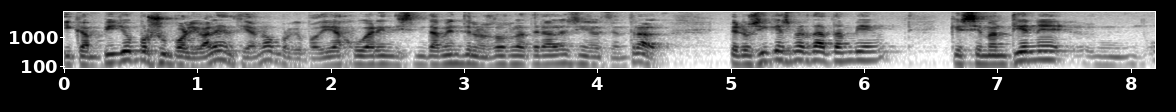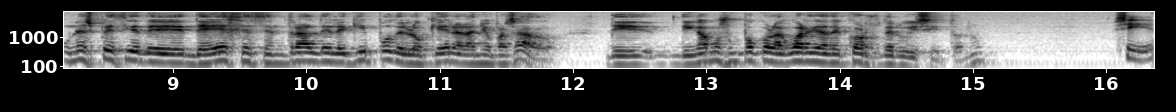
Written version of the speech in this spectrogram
y Campillo por su polivalencia, ¿no? porque podía jugar indistintamente en los dos laterales y en el central. Pero sí que es verdad también que se mantiene una especie de, eje central del equipo de lo que era el año pasado, digamos un poco la guardia de corps de Luisito, ¿no? Sí,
